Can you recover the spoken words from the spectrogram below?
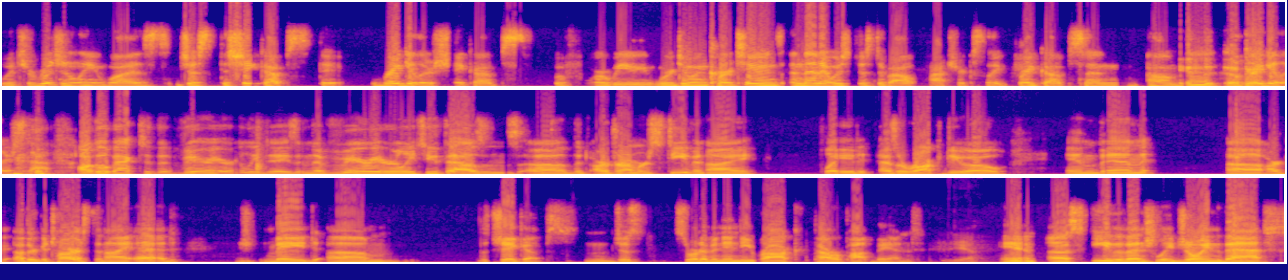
which originally was just the shakeups the regular shakeups before we were doing cartoons. And then it was just about patrick's like breakups and um, the, okay. regular stuff. I'll go back to the very early days. In the very early 2000s uh, the, our drummer steve and i played as a rock duo. And then uh, our other guitarist and i ed made um, the Shakeups, just sort of an indie rock power pop band. Yeah. And uh, Steve eventually joined that,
